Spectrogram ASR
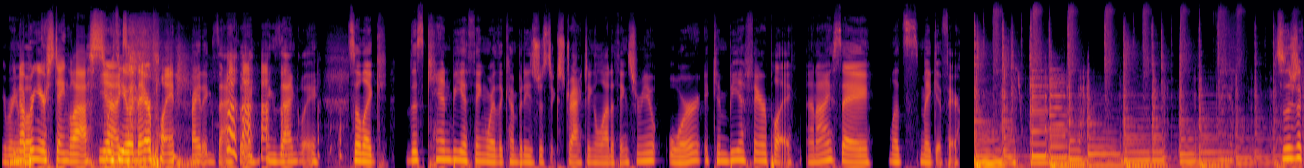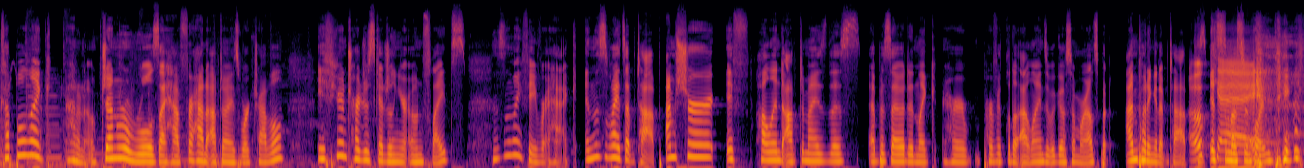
you You're bring not bringing your stained glass Yeah, with you in the airplane. right exactly. exactly. So like this can be a thing where the company's just extracting a lot of things from you or it can be a fair play. And I say let's make it fair. So there's a couple like I don't know general rules I have for how to optimize work travel. If you're in charge of scheduling your own flights, this is my favorite hack, and this is why it's up top. I'm sure if Holland optimized this episode and like her perfect little outlines, it would go somewhere else. But I'm putting it up top. 'cause It's the most important thing.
